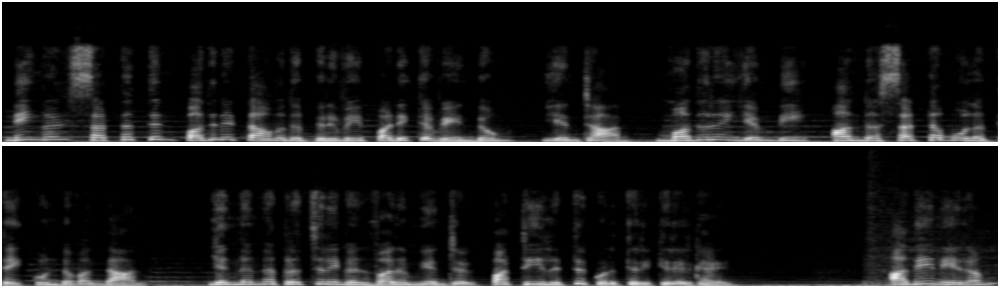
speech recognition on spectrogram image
நீங்கள் சட்டத்தின் பதினெட்டாவது பிரிவை படிக்க வேண்டும் என்றார். மதுரை எம்பி அந்த சட்டமூலத்தை கொண்டு வந்தால் என்னென்ன பிரச்சனைகள் வரும் என்று பட்டியலிட்டு கொடுத்திருக்கிறீர்கள். அதே நேரம்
